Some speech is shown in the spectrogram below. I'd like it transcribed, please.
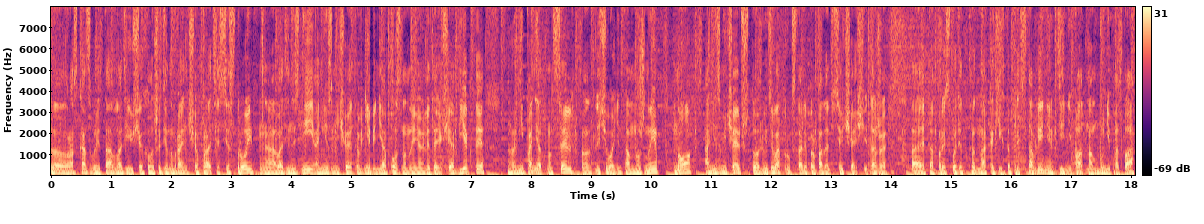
э, рассказывает о владеющих лошадиным ранчо братья с сестрой. А, В один из дней они замечают в небе неопознанные летающие объекты. Э, Непонятна цель, э, для чего они там нужны, но они замечают, что люди вокруг стали пропадать все чаще. Даже э, это происходит на каких-то представлениях, где не по одному, не по два,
